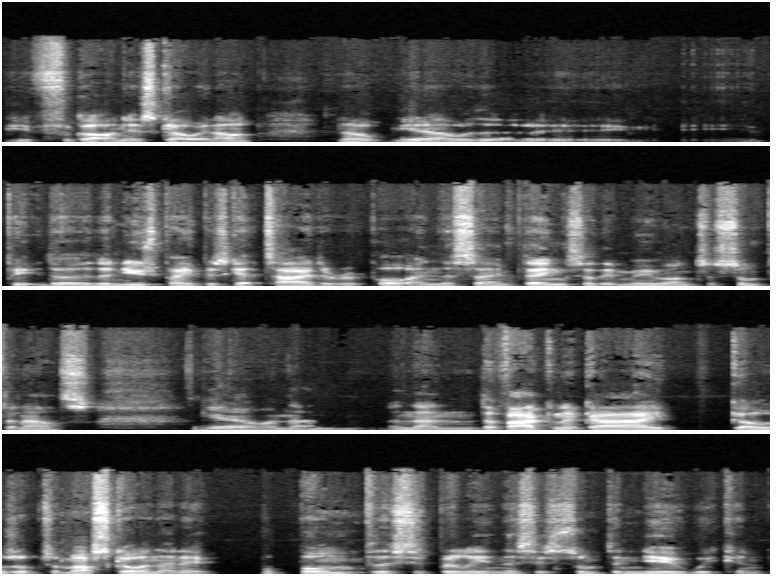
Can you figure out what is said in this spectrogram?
you've forgotten it's going on. No, you yeah. know the the the newspapers get tired of reporting the same thing, so they move on to something else. Yeah, you know, and then and then the Wagner guy goes up to Moscow, and then it boom, this is brilliant. This is something new. We can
